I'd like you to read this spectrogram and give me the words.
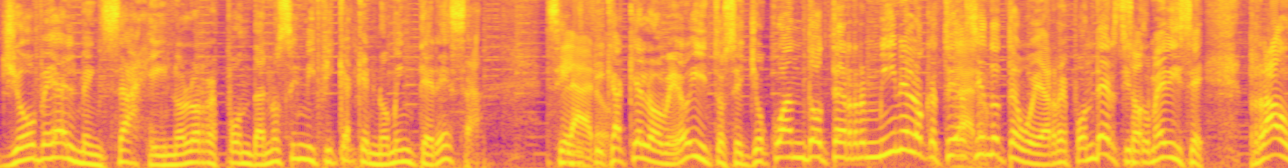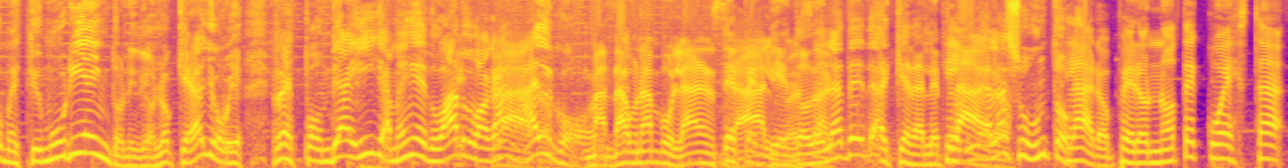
yo vea el mensaje y no lo responda no significa que no me interesa. Significa Claro. que lo veo y entonces yo cuando termine lo que estoy Claro. haciendo te voy a responder. Si So- tú me dices, Raúl, me estoy muriendo, ni Dios lo quiera, yo voy a responde ahí, llamen a Eduardo, hagan Claro, algo. Manda una ambulancia. Dependiendo algo, de la de, hay que darle prioridad al asunto. Claro, pero no te cuesta.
